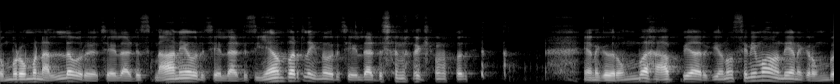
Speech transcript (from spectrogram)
ரொம்ப ரொம்ப நல்ல ஒரு சைல்டு ஆர்டிஸ்ட் நானே ஒரு சைல்டு ஆர்டிஸ்ட் என் படத்தில் இன்னும் ஒரு சைல்டு ஆர்டிஸ்ட் நினைக்கும் போது எனக்கு இது ரொம்ப ஹாப்பியாக இருக்குது ஏன்னா சினிமா வந்து எனக்கு ரொம்ப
